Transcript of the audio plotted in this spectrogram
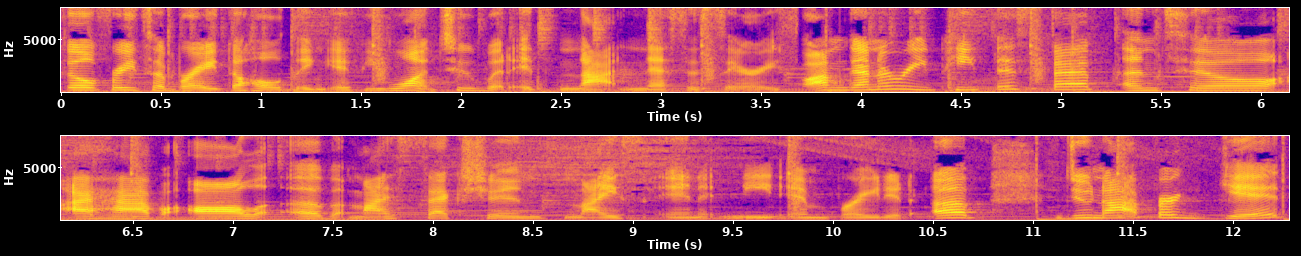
Feel free to braid the whole thing if you want to, but it's not necessary. So I'm gonna repeat this step until I have all of my sections nice and neat and braided up. Do not forget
